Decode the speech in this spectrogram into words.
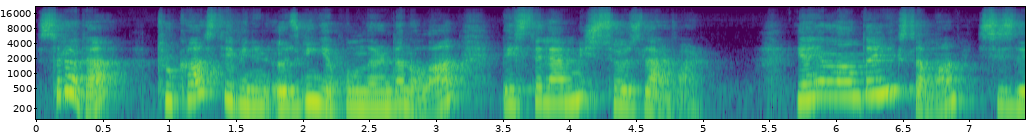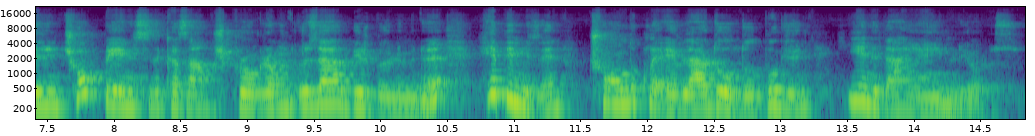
Sırada Turkuaz TV'nin özgün yapımlarından olan bestelenmiş sözler var. Yayınlandığı ilk zaman sizlerin çok beğenisini kazanmış programın özel bir bölümünü hepimizin çoğunlukla evlerde olduğu bugün yeniden yayınlıyoruz.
